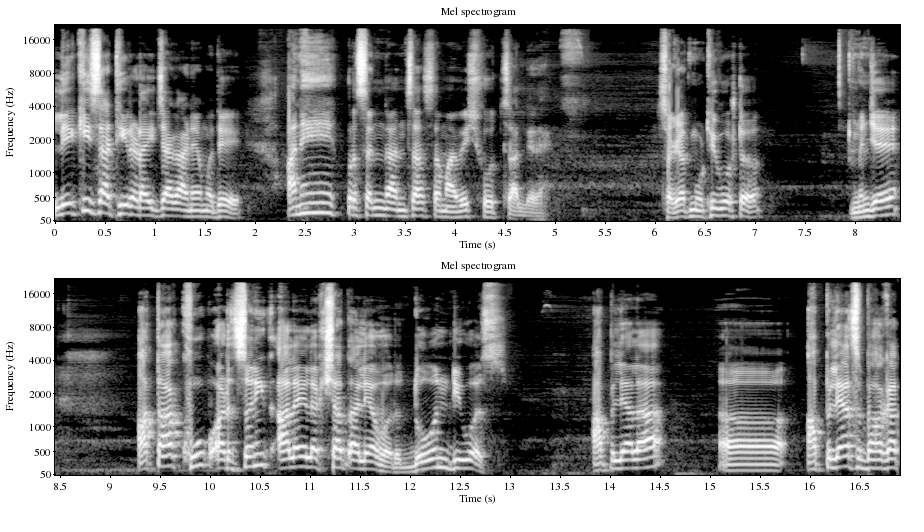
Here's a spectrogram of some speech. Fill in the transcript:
लेकीसाठी रडायच्या गाण्यामध्ये अनेक प्रसंगांचा समावेश होत चाललेला आहे. सगळ्यात मोठी गोष्ट म्हणजे आता खूप अडचणीत आलंय लक्षात आल्यावर दोन दिवस आपल्याला आपल्याच भागात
